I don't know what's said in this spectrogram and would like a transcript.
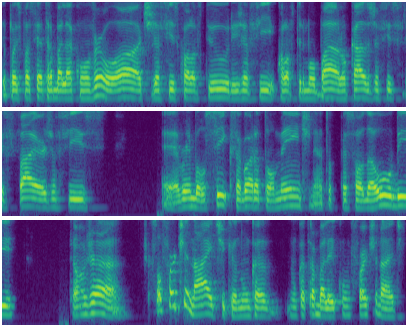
Depois passei a trabalhar com Overwatch, já fiz Call of Duty, já fiz Call of Duty Mobile, no caso, já fiz Free Fire, já fiz é, Rainbow Six agora atualmente, né? Tô com o pessoal da Ubi. Então já acho que só Fortnite que eu nunca nunca trabalhei com Fortnite.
